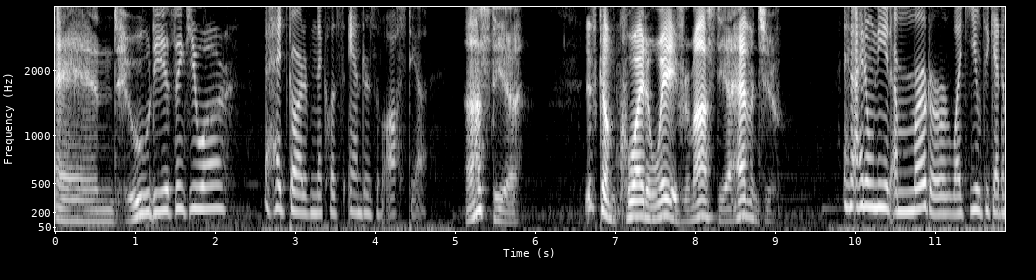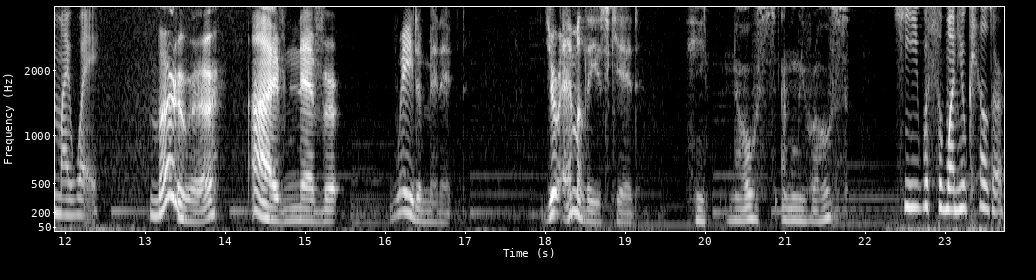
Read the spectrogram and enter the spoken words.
And who do you think you are? A head guard of Nicholas Anders of Ostia. Ostia? You've come quite a way from Ostia, haven't you? And I don't need a murderer like you to get in my way. Murderer? I've never. Wait a minute. You're Emily's kid. He knows Emily Rose? He was the one who killed her.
